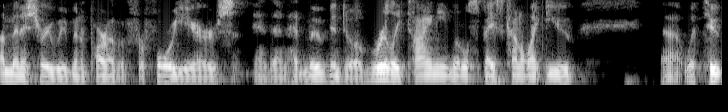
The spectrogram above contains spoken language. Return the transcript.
a ministry we've been a part of it for four years and then had moved into a really tiny little space kind of like you uh, with two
